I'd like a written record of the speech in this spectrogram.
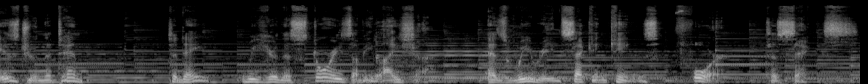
is June the 10th. Today, we hear the stories of Elisha as we read 2 Kings 4 to 6.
